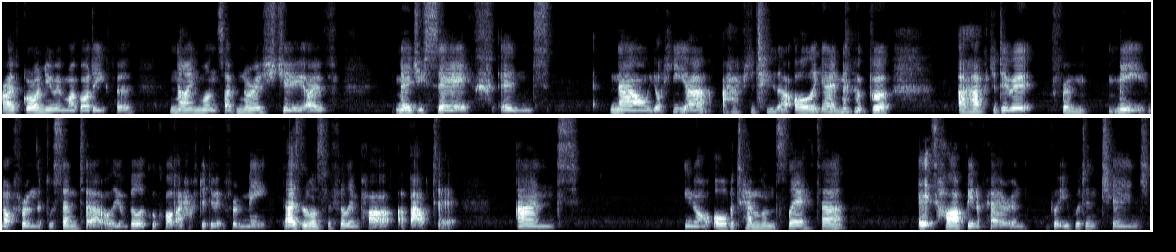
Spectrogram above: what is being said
I've grown you in my body for nine months. I've nourished you. I've made you safe. And now you're here. I have to do that all again. but I have to do it from me, not from the placenta or the umbilical cord. I have to do it from me. That is the most fulfilling part about it. And, you know, over 10 months later, it's hard being a parent, but you wouldn't change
